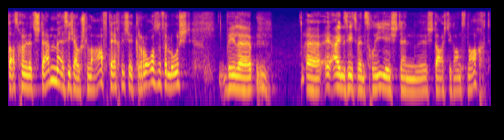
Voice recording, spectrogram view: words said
Das können zu stemmen. Es ist auch schlaftechnisch ein grosser Verlust, weil äh, äh, einerseits, wenn es klein ist, dann äh, stehst du die ganze Nacht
